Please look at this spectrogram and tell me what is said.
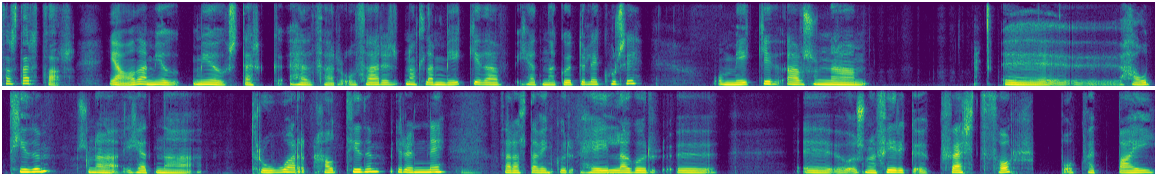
það sterkt þar? Já, það er mjög, mjög sterk hefð þar og það er náttúrulega mikið af hérna göduleikhúsi og mikið af svona uh, hátíðum, svona hérna trúar hátíðum í rauninni. Mm. Það er alltaf einhver heilagur uh, uh, svona fyrir hvert þorp og hvert bæ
